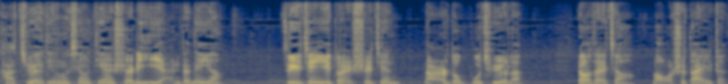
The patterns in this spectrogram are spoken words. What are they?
他决定像电视里演的那样，最近一段时间哪儿都不去了，要在家老实待着，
